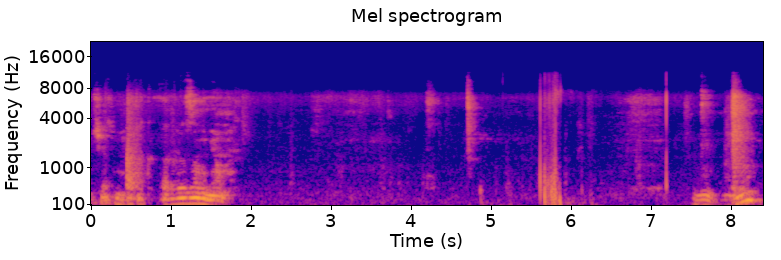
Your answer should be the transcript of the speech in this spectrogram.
Сейчас мы так разомнем. Мгм.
